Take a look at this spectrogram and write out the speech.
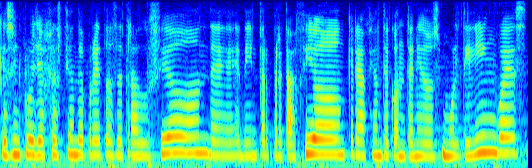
que eso incluye gestión de proyectos de traducción, de interpretación, creación de contenidos multilingües.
